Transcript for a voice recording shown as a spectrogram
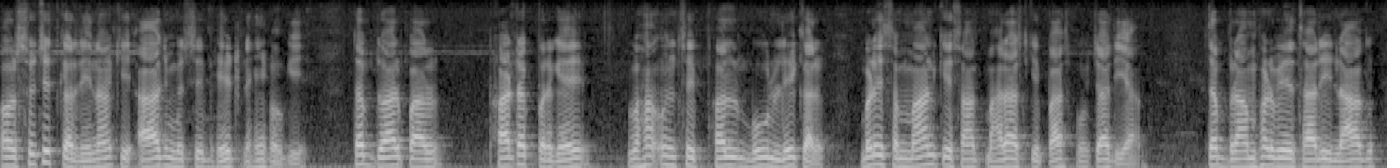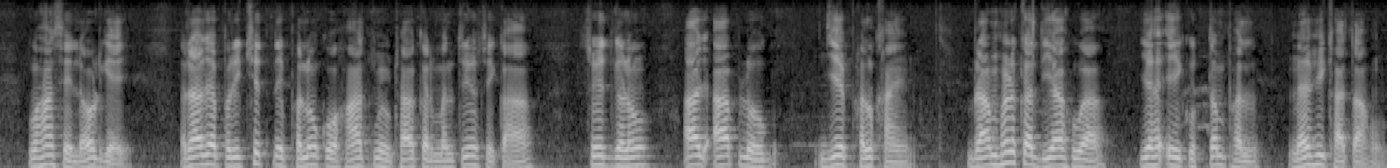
और सूचित कर देना कि आज मुझसे भेंट नहीं होगी। तब द्वारपाल फाटक पर गए। वहाँ उनसे फल, मूल लेकर बड़े सम्मान के साथ महाराज के पास पहुँचा दिया। तब ब्राह्मण, वेशधारी, नाग वहाँ से लौट गए। राजा परीक्षित ने फलों को हाथ में उठाकर मंत्रियों से कहा, श्वेतगणों, आज आप लोग ये फल खाएँ। ब्राह्मण का दिया हुआ यह एक उत्तम फल मैं भी खाता हूँ।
